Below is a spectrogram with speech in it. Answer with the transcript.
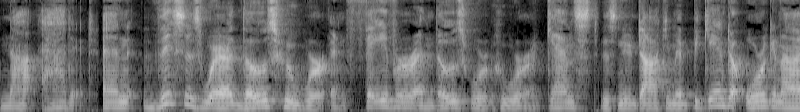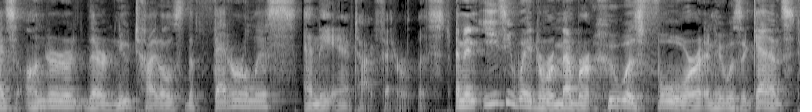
not added. And this is where those who were in favor and those who were, who were against this new document began to organize under their new titles the Federalists and the Anti Federalists. And an easy way to remember who was for and who was against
